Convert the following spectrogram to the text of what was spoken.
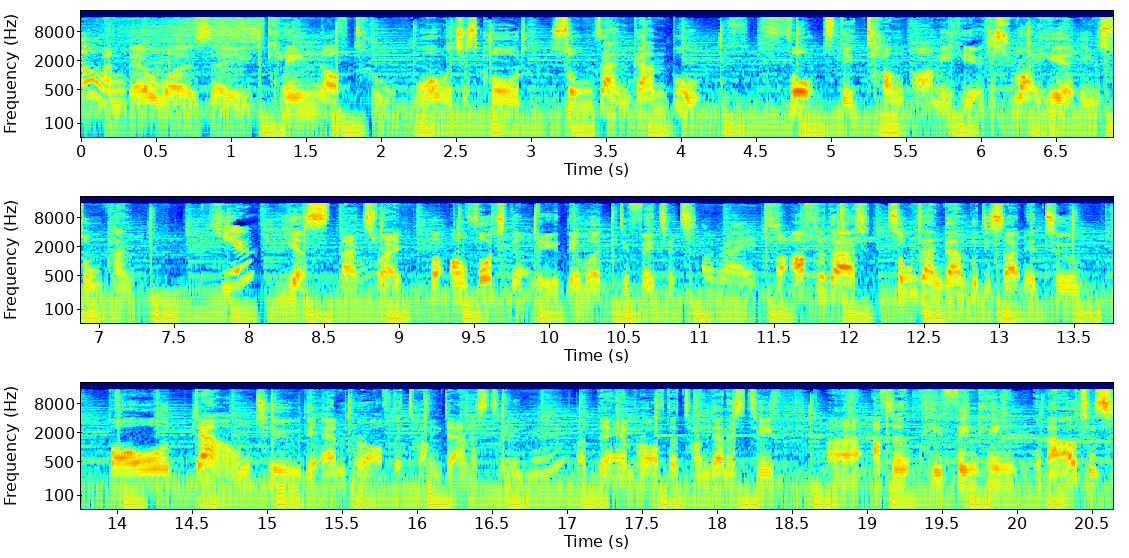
Oh. And there was a king of Tubo, which is called Songzan Ganbu, fought the Tang army here, just right here in Songpan. Here? Yes, that's right. But unfortunately, they were defeated. All right. But after that, Songzan Ganbu decided to bow down to the emperor of the Tang Dynasty. Hmm. But the emperor of the Tang Dynasty, uh, after he thinking about it,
